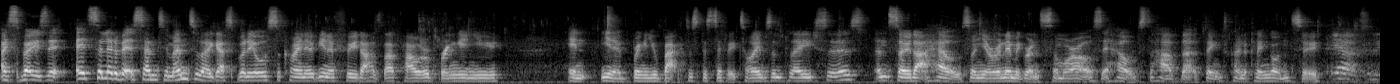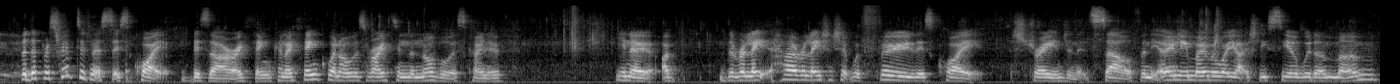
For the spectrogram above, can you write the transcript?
I suppose it it's a little bit sentimental, I guess. But it also kind of you know food has that power of bringing you in, you know, bringing you back to specific times and places, and so that helps when you're an immigrant somewhere else. It helps to have that thing to kind of cling on to. Yeah, absolutely. But the prescriptiveness is quite bizarre, I think. And I think when I was writing the novel, it's kind of, you know, I, the relate her relationship with food is quite strange in itself. And the only moment where you actually see her with her mum,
